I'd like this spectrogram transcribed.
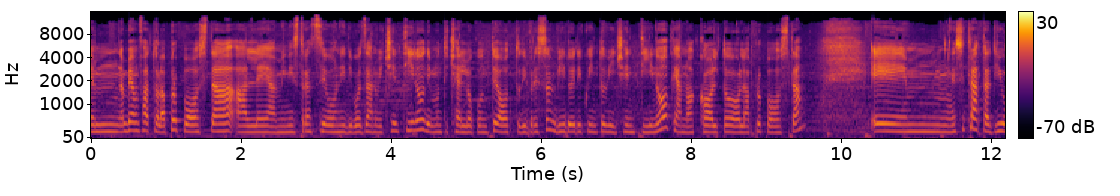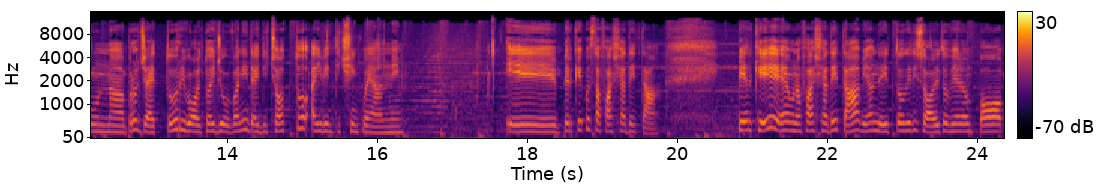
ehm, abbiamo fatto la proposta alle amministrazioni di Bolzano Vicentino, di Monticello Conte 8, di Bressanvido e di Quinto Vicentino che hanno accolto la proposta. E, um, si tratta di un progetto rivolto ai giovani dai 18 ai 25 anni. E perché questa fascia d'età? Perché è una fascia d'età, abbiamo detto, che di solito viene un po'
